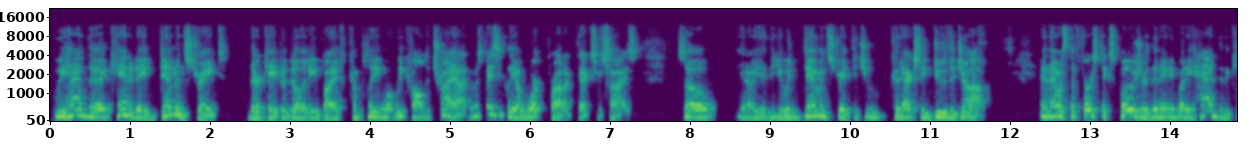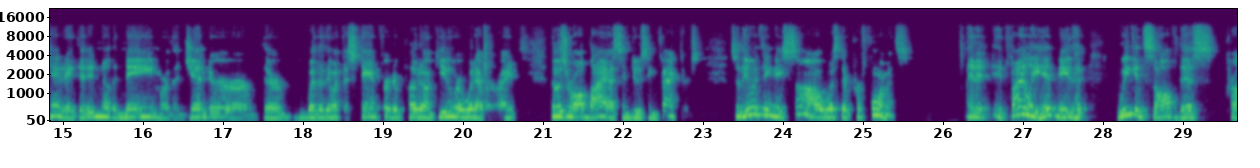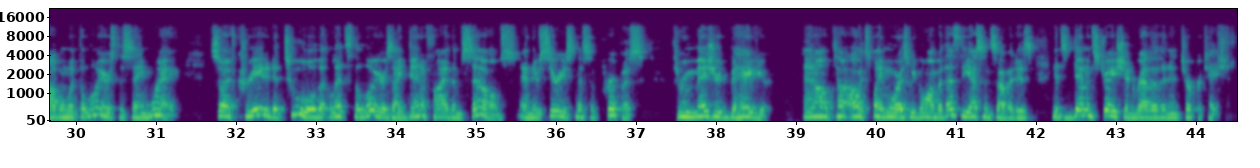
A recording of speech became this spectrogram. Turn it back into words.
we had the candidate demonstrate their capability by completing what we called a tryout. It was basically a work product exercise. So, you know, you, you would demonstrate that you could actually do the job. And that was the first exposure that anybody had to the candidate. They didn't know the name or the gender or their whether they went to Stanford or Podunk U or whatever, right? Those are all bias inducing factors. So the only thing they saw was their performance. And it, it finally hit me that we can solve this problem with the lawyers the same way. So I've created a tool that lets the lawyers identify themselves and their seriousness of purpose through measured behavior and I'll tell, I'll explain more as we go on. But that's the essence of it: is it's demonstration rather than interpretation.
